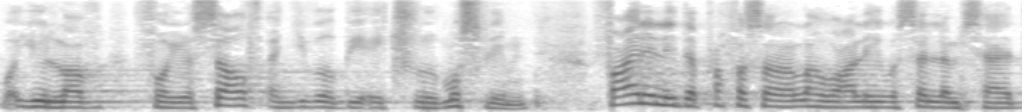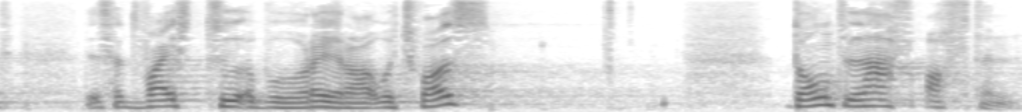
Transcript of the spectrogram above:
what you love for yourself, and you will be a true Muslim. Finally, the Prophet ﷺ said this advice to Abu Huraira, which was, don't laugh often.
